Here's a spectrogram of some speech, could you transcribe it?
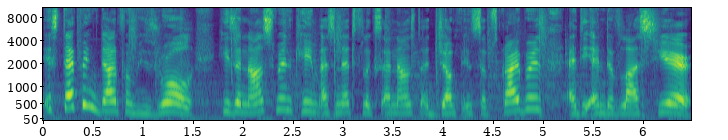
is stepping down from his role. His announcement came as Netflix announced a jump in subscribers at the end of last year.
